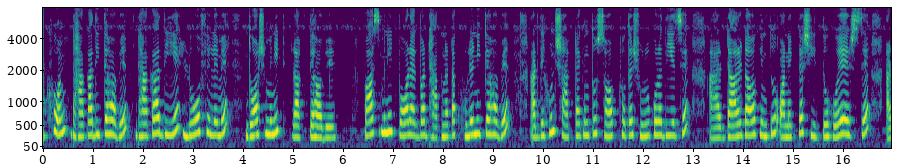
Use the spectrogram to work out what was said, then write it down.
এখন ঢাকা দিতে হবে। ঢাকা দিয়ে লো ফ্লেমে দশ মিনিট রাখতে হবে। পাঁচ মিনিট পর একবার ঢাকনাটা খুলে নিতে হবে। আর দেখুন, শাকটা কিন্তু সফট হতে শুরু করে দিয়েছে। আর ডালটাও কিন্তু অনেকটা সিদ্ধ হয়ে এসছে। আর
